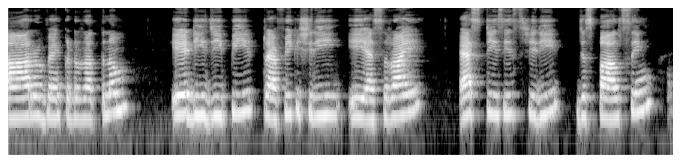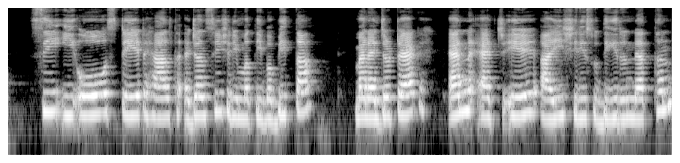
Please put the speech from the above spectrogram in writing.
R Venkat Ratnam ADGP traffic Shri AS Rai STC Shri Jaspal Singh CEO state health agency Shrimati Babita, manager tech NHAI Shri Sudhir Nathan,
